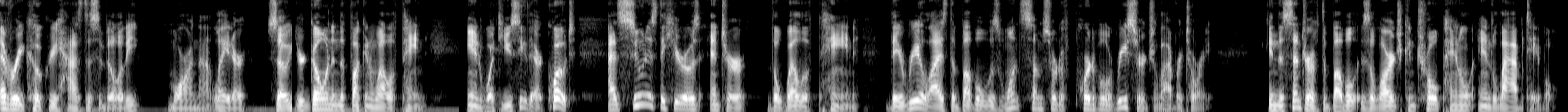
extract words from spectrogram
Every Kokri has this ability. More on that later. So you're going in the fucking well of pain. And what do you see there? Quote, as soon as the heroes enter the well of pain, they realize the bubble was once some sort of portable research laboratory. In the center of the bubble is a large control panel and lab table.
